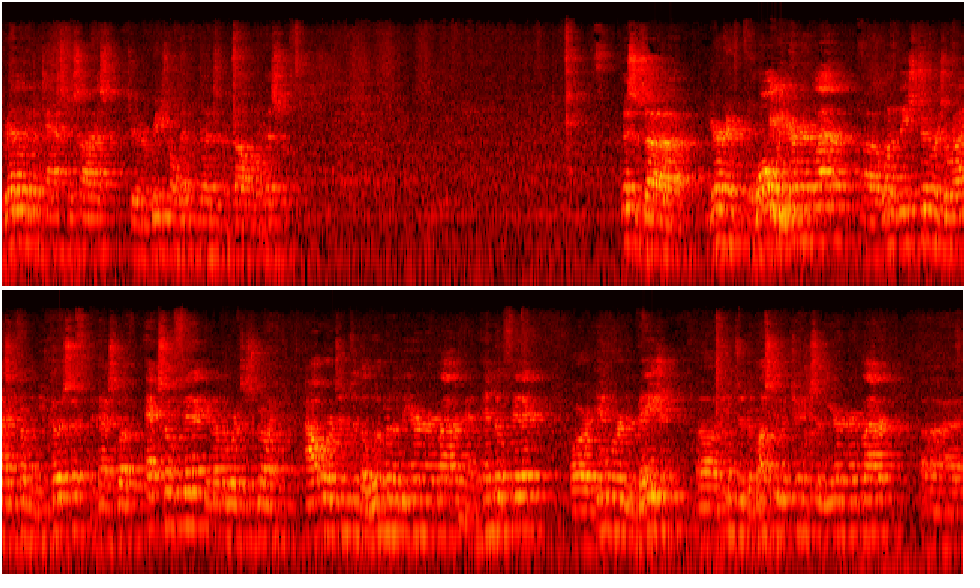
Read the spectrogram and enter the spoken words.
readily metastasized to regional lymph nodes and abdominal viscera. This is a urinary, the wall of the urinary bladder. Uh, one of these tumors arising from the mucosa. It has both exophytic, in other words, it's growing outwards into the lumen of the urinary bladder, and endophytic, or inward invasion into the musculocutaneous of the urinary bladder. Uh,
